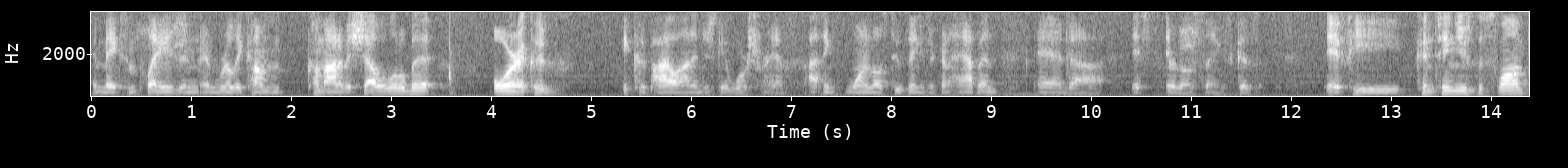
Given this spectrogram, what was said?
and make some plays and, and really come come out of his shell a little bit, or it could it could pile on and just get worse for him. I think one of those two things are going to happen, and uh, if those things because if he continues to slump,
